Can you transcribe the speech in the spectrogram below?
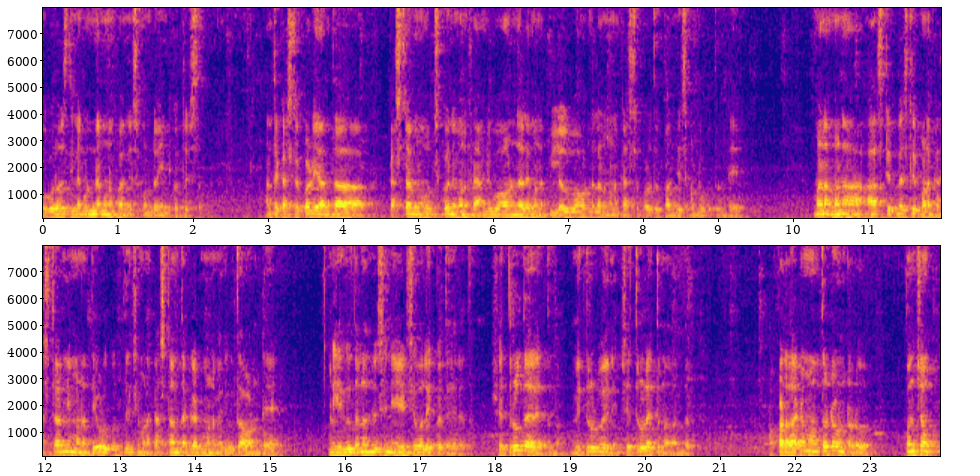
ఒకరోజు తినకుండా మనం పని చేసుకుంటాం ఇంటికి వచ్చేస్తాం. అంత కష్టపడి అంత కష్టాన్ని నోర్చుకొని మన ఫ్యామిలీ బాగుండాలి మన పిల్లలు బాగుండాలని మనం కష్టపడుతూ పని చేసుకుంటూ పోతుంటే మన మన ఆ స్టెప్ బై స్టెప్ మన కష్టాన్ని మన దేవుడు గుర్తించి మన కష్టాన్ని తగ్గట్టు మనం ఎదుగుతూ ఉంటే నీ ఎదుగుదలను చూసి నీ ఏడ్చే వాళ్ళు ఎక్కువ తయారవుతారు. శత్రువులు తయారవుతున్నారు. మిత్రులు పోయి శత్రువులు అవుతున్నారు అందరు. అప్పటిదాకా మనతోటే ఉంటాడు. కొంచెం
